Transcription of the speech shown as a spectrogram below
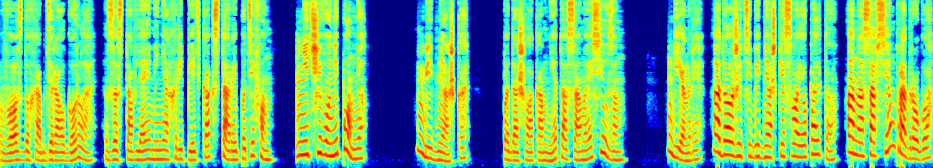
Воздух обдирал горло, заставляя меня хрипеть, как старый патефон. «Ничего не помню». «Бедняжка», — подошла ко мне та самая Сьюзан. «Генри, одолжите бедняжке свое пальто. Она совсем продрогла».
